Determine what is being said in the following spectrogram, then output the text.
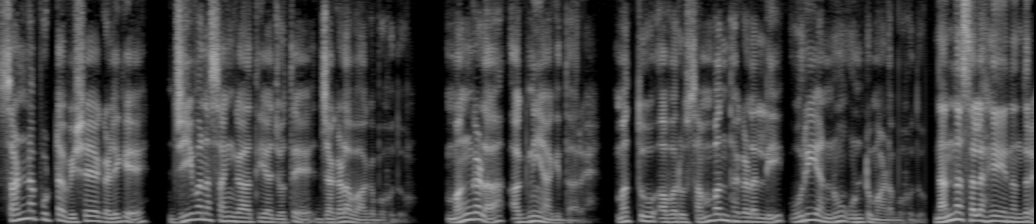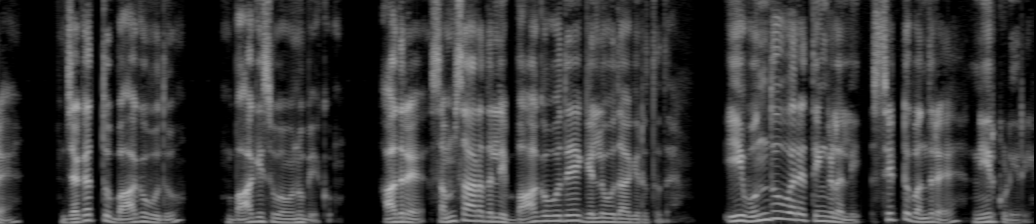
ಸಣ್ಣ ಪುಟ್ಟ ವಿಷಯಗಳಿಗೆ ಜೀವನ ಸಂಗಾತಿಯ ಜೊತೆ ಜಗಳವಾಗಬಹುದು. ಮಂಗಳ ಅಗ್ನಿಯಾಗಿದ್ದಾರೆ ಮತ್ತು ಅವರು ಸಂಬಂಧಗಳಲ್ಲಿ ಉರಿಯನ್ನು ಉಂಟುಮಾಡಬಹುದು. ನನ್ನ ಸಲಹೆ ಏನಂದ್ರೆ ಜಗತ್ತು ಬಾಗುವುದು, ಬಾಗಿಸುವವನು ಬೇಕು. ಆದರೆ ಸಂಸಾರದಲ್ಲಿ ಬಾಗುವುದೇ ಗೆಲ್ಲುವುದಾಗಿರುತ್ತದೆ. ಈ ಒಂದೂವರೆ ತಿಂಗಳಲ್ಲಿ ಸಿಟ್ಟು ಬಂದರೆ ನೀರು ಕುಡಿಯಿರಿ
